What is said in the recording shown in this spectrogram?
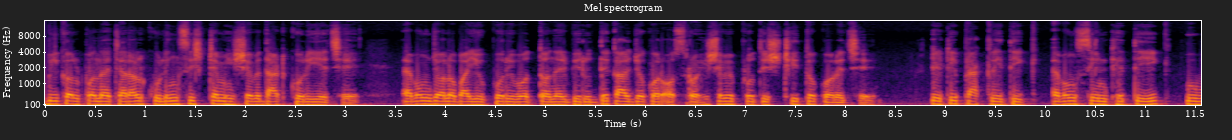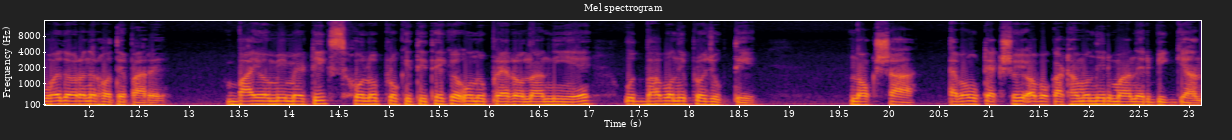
বিকল্প ন্যাচারাল কুলিং সিস্টেম হিসেবে দাঁড় করিয়েছে এবং জলবায়ু পরিবর্তনের বিরুদ্ধে কার্যকর অস্ত্র হিসেবে প্রতিষ্ঠিত করেছে। এটি প্রাকৃতিক এবং সিনথেটিক উভয় ধরনের হতে পারে। বায়োমিমেটিক্স হলো প্রকৃতি থেকে অনুপ্রেরণা নিয়ে উদ্ভাবনী প্রযুক্তি, নকশা এবং টেকসই অবকাঠামো নির্মাণের বিজ্ঞান।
